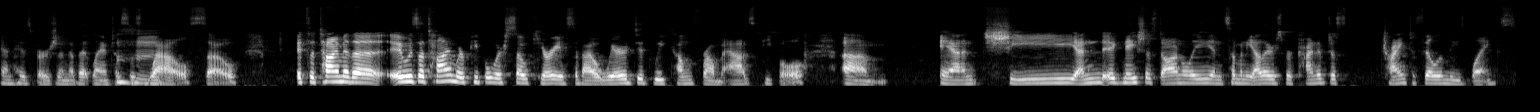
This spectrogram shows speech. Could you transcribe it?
and his version of atlantis mm-hmm. as well so it's a time of the it was a time where people were so curious about where did we come from as people. Um, and she and ignatius donnelly and so many others were kind of just trying to fill in these blanks.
